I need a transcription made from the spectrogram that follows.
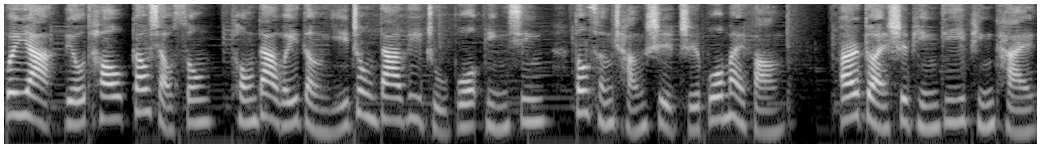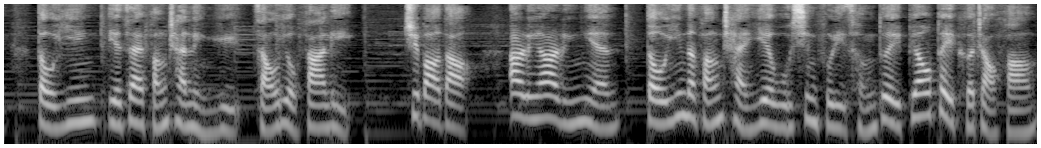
薇娅、刘涛、高晓松、佟大为等一众大 V 主播明星都曾尝试直播卖房，而短视频第一平台抖音也在房产领域早有发力。据报道，二零二零年，抖音的房产业务幸福里曾对标贝壳找房，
